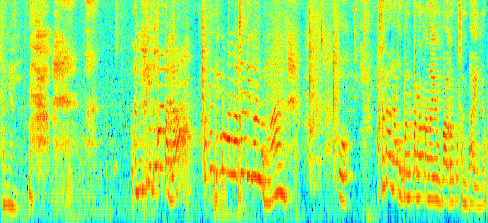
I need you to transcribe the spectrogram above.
Ayan. Nandito ka pala? Ba't hindi mo man lang siya tinulungan? Oh, kasalanan ko bang tanga-tanga yung bagang kasambahay niyo?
